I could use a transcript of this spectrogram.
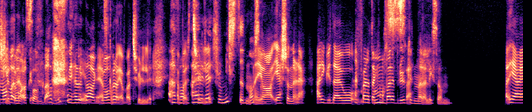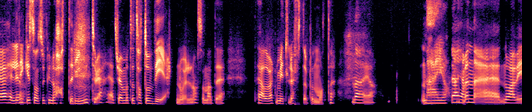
var bare akkurat om det. Jeg har brukt den i hele dag. Jeg, bare, jeg bare tuller. jeg, bare jeg er redd for å miste den også. Ja, jeg skjønner det. Herregud, det er jo Jeg føler at jeg kan bare bruke den når jeg liksom Jeg er heller ikke sånn som kunne hatt ring, tror jeg. Jeg tror jeg måtte tatovert noe eller noe, sånn at det, det hadde vært mitt løfte på en måte. Nei, ja. Nei, ja. Ja, ja. Men eh, nå er vi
